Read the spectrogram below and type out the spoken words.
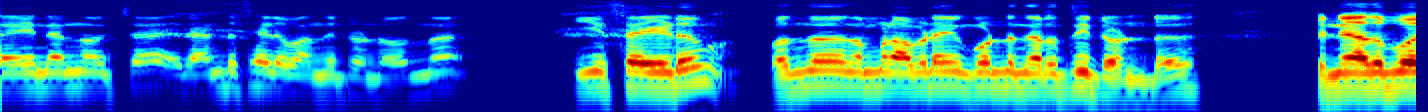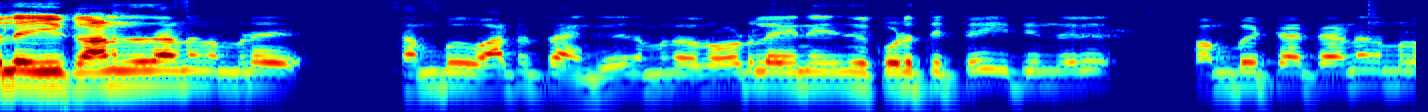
ലൈൻ എന്ന് വെച്ചാൽ രണ്ട് സൈഡ് വന്നിട്ടുണ്ട്. ഒന്ന് ഈ സൈഡും ഒന്ന് നമ്മൾ അവിടെയും കൊണ്ട് നിർത്തിയിട്ടുണ്ട്. പിന്നെ അതുപോലെ ഈ കാണുന്നതാണ് നമ്മുടെ സമ്പ് വാട്ടർ ടാങ്ക് നമ്മുടെ റോഡ് ലൈൻ ഇത് കൊടുത്തിട്ട് ഇതിൽ നിന്നൊരു പമ്പ് ഇട്ടിട്ടാണ് നമ്മൾ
